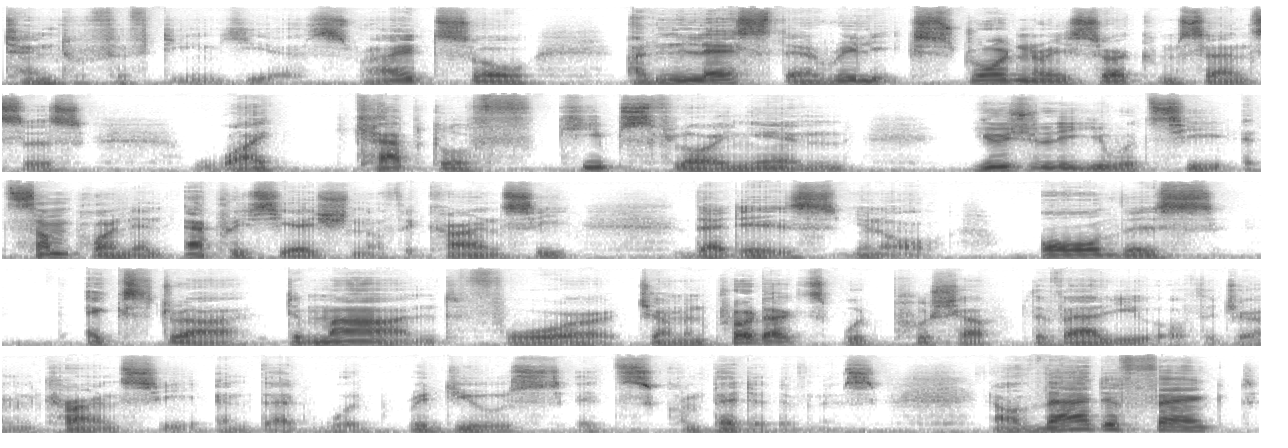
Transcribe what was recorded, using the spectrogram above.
10 to 15 years, right? So, unless there are really extraordinary circumstances why capital f- keeps flowing in, usually you would see at some point an appreciation of the currency that is, you know, all this extra demand for German products would push up the value of the German currency and that would reduce its competitiveness. Now, that effect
